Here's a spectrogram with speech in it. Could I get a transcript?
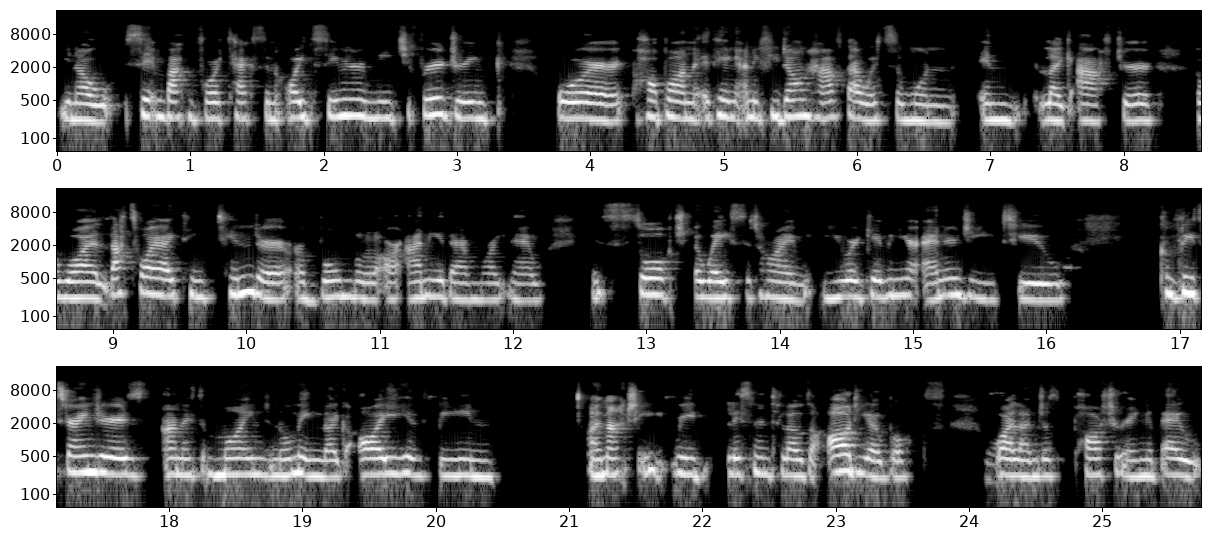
you know sitting back and forth text and I'd sooner meet you for a drink or hop on a thing. And if you don't have that with someone in like after a while that's why i think tinder or bumble or any of them right now is such a waste of time. You are giving your energy to complete strangers and it's mind numbing like i have been i'm actually read listening to loads of audiobooks yeah. while i'm just pottering about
